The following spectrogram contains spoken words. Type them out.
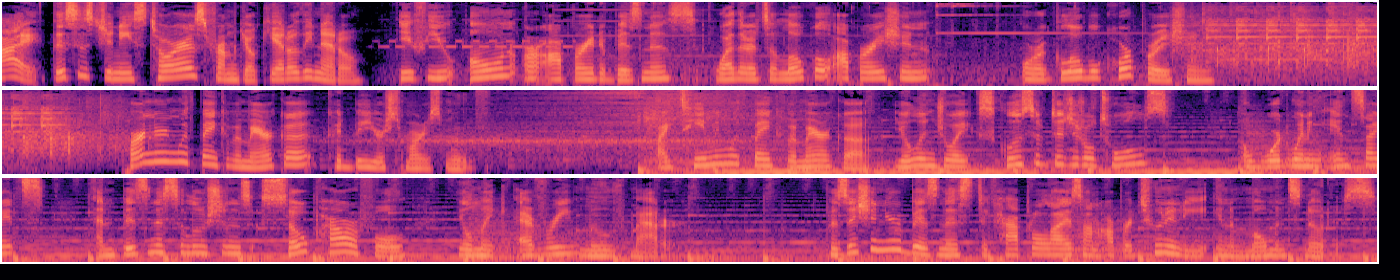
Hi, this is Janice Torres from Yo Quiero Dinero. If you own or operate a business, whether it's a local operation or a global corporation, partnering with Bank of America could be your smartest move. By teaming with Bank of America, you'll enjoy exclusive digital tools, award winning insights, and business solutions so powerful you'll make every move matter. Position your business to capitalize on opportunity in a moment's notice.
